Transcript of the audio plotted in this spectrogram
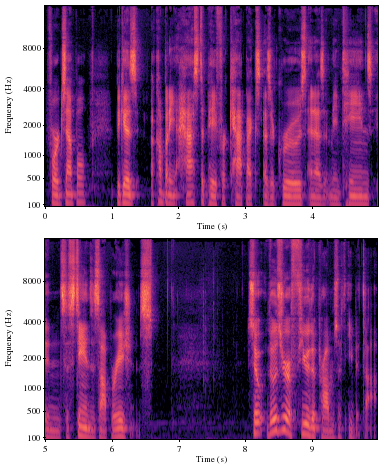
for example, because a company has to pay for capex as it grows and as it maintains and sustains its operations. So, those are a few of the problems with EBITDA.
